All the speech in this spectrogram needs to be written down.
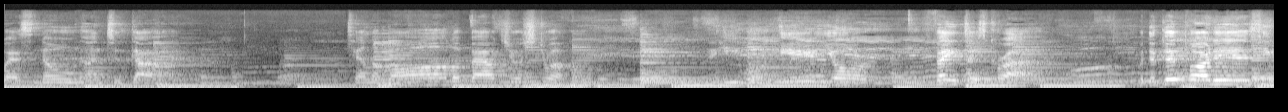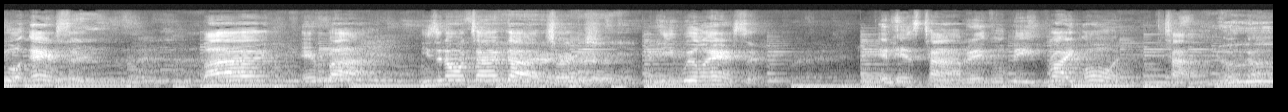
Your requests known unto God. Tell him all about your struggle, and he will hear your faintest cry. But the good part is he will answer by and by. He's an on-time God, church, and he will answer in his time, and it will be right on time, oh God.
